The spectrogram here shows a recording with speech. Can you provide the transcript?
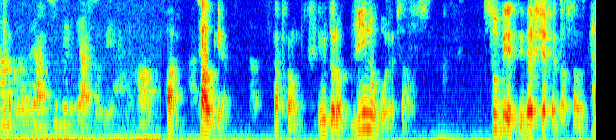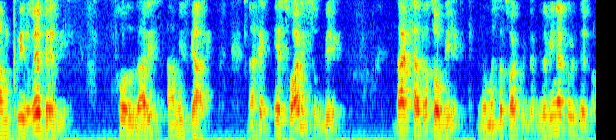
არ სუბიექტი არ სუბიექტი, ხო? არა. ცალკეა. რა თქმა უნდა. იმიტომ რომ ვინ უყურებს ამას? სუბიექტი ვერ შეხედავს ამას, დამკვირვებელი მხოლოდ არის ამის გარეთ. ნახე, ეს ხო არის სუბიექტი. და აქ სადღაც ობიექტი, რომელსაც ვაკვირდები და ვინ აკვირდება?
